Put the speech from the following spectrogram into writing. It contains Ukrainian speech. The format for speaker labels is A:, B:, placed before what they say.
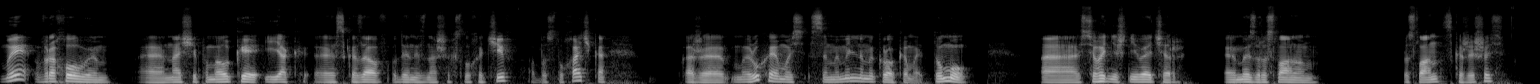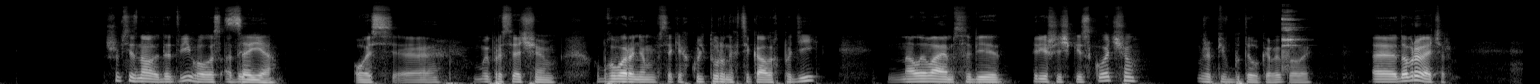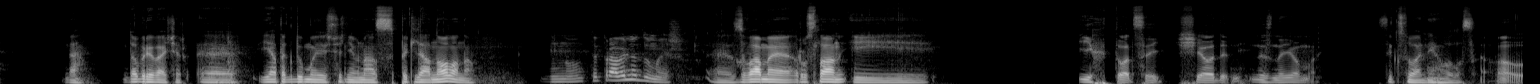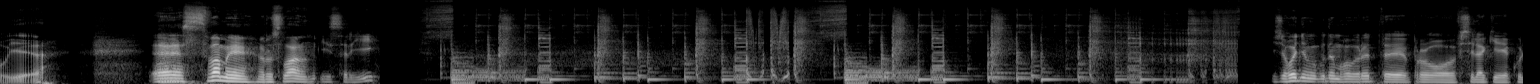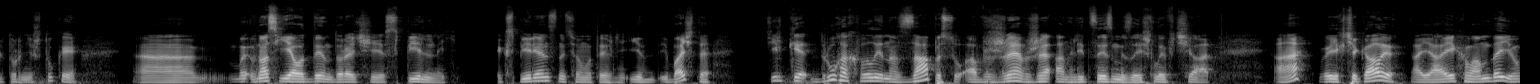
A: Ми враховуємо е, наші помилки, і як е, сказав один із наших слухачів або слухачка, каже: ми рухаємось семимільними кроками. Тому е, сьогоднішній вечір е, ми з Русланом. Руслан, скажи щось. Щоб всі знали, де твій голос, а де
B: Це я.
A: Ось е, ми присвячуємо обговоренням всяких культурних цікавих подій. Наливаємо собі трішечки скотчу. Вже півбутилки випили. Е, добрий вечір.
B: Да. Добрий вечір. Е, я так думаю, сьогодні в нас петля Нолана.
A: Ну, ти правильно думаєш.
B: Е, з вами Руслан і
A: І хто цей? Ще один незнайомий.
B: сексуальний голос.
A: Оу, є. Е, з вами Руслан і Сергій. Сьогодні ми будемо говорити про всілякі культурні штуки. Ми, в нас є один, до речі, спільний експірієнс на цьому тижні. І, і бачите, тільки друга хвилина запису, а вже вже англіцизми зайшли в чат. А? Ви їх чекали? А я їх вам даю.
